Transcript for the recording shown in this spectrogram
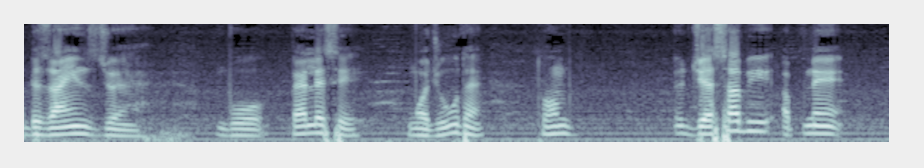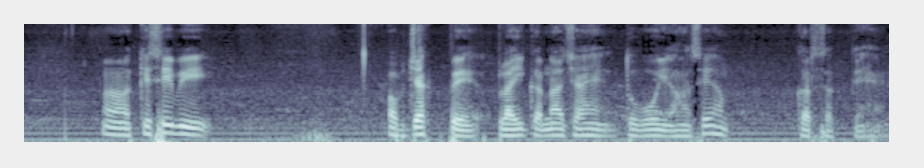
डिज़ाइंस जो हैं वो पहले से मौजूद हैं। तो हम जैसा भी अपने आ, किसी भी ऑब्जेक्ट पे अप्लाई करना चाहें तो वो यहाँ से हम कर सकते हैं।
